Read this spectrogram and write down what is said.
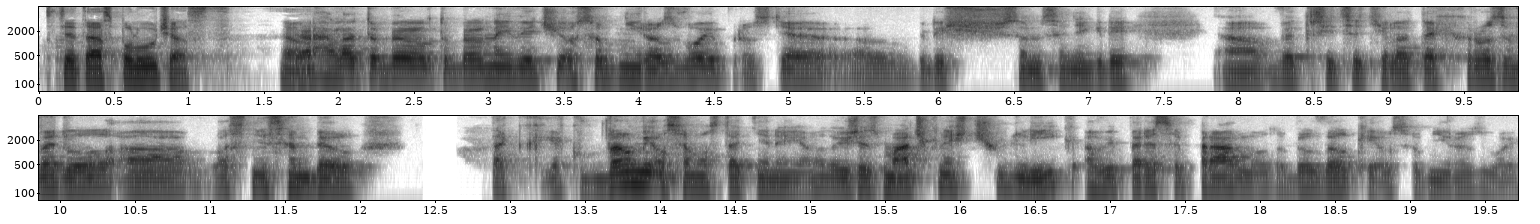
Prostě ta spoluúčast. Jo. Ale to byl, to byl největší osobní rozvoj, prostě eh, když jsem se někdy eh, ve 30 letech rozvedl a vlastně jsem byl tak jako velmi osamostatněný, jo? takže zmáčkneš čudlík a vypere se prádlo, to byl velký osobní rozvoj.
